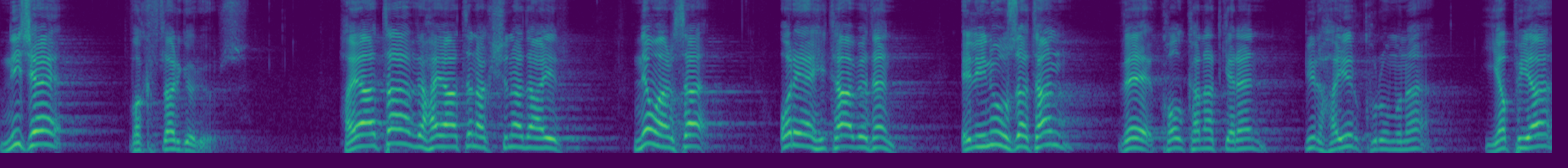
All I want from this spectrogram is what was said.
nice vakıflar görüyoruz. Hayata ve hayatın akışına dair ne varsa oraya hitap eden, elini uzatan ve kol kanat geren bir hayır kurumuna, yapıya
